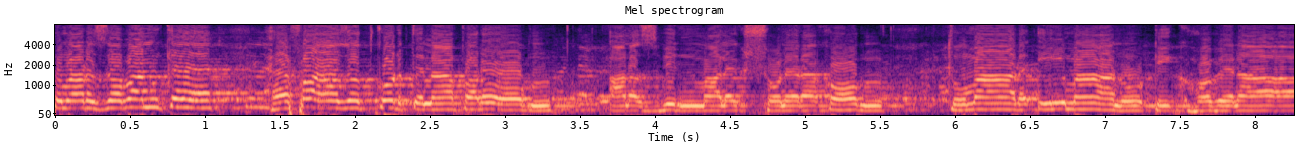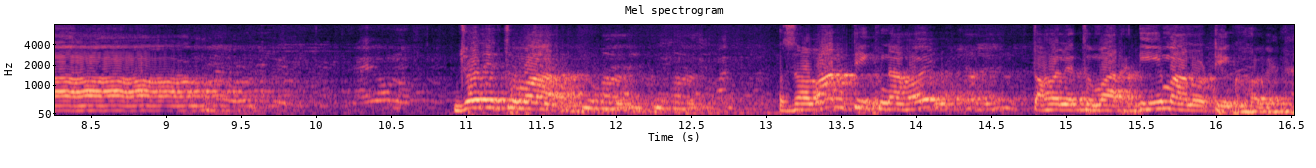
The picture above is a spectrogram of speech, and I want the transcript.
তোমার জবানকে হেফাজত করতে না পারো, আনাস বিন মালিক শুনে রাখো তোমার ঈমানও ঠিক হবে না। যদি তোমার জবান ঠিক না হয়, তাহলে তোমার ইমানও ঠিক হবে না।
